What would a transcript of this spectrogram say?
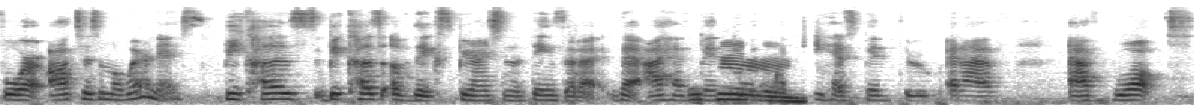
for autism awareness because because of the experience and the things that I that I have been mm-hmm. through, she has been through, and I've I've walked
